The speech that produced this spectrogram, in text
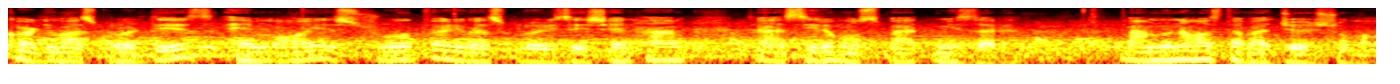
cardiovascular death، MI، stroke و revascularization هم تاثیر مثبت می‌ذاره. ممنونم از توجه شما.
